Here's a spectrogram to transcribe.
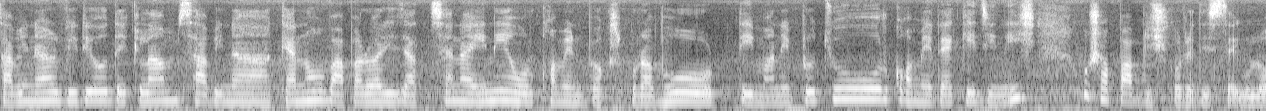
সাবিনার ভিডিও দেখলাম। সাবিনা কেন বাপার বাড়ি যাচ্ছে না? এ নিয়ে ওর কমেন্ট বক্স পুরো ভর্তি। মানে প্রচুর কমেন্ট একই জিনিস। ও সব পাবলিশ করে দিচ্ছে এগুলো।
